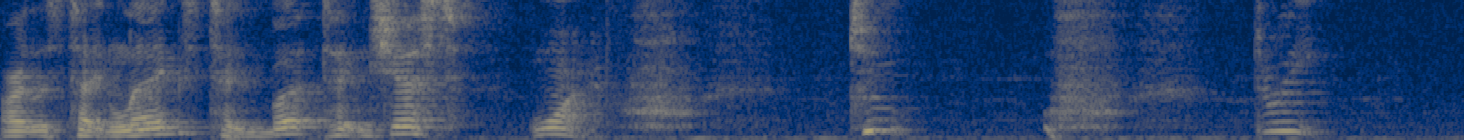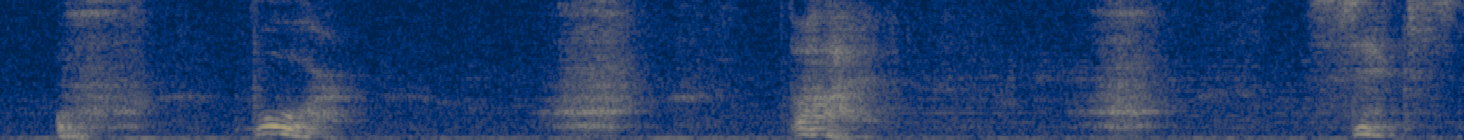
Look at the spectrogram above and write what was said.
All right, let's tighten legs, tighten butt, tighten chest. One, two, three, four, five, six,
